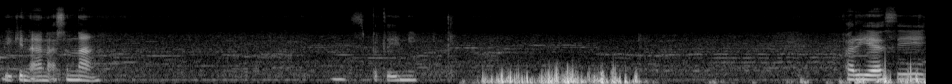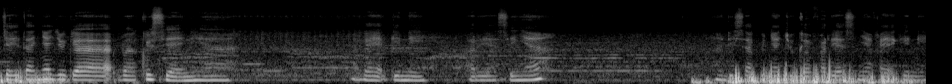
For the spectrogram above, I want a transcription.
Bikin anak senang. Hmm, seperti ini. Variasi jahitannya juga bagus ya ini ya. Nah, kayak gini variasinya. Nah di sakunya juga variasinya kayak gini.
